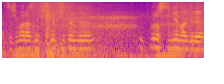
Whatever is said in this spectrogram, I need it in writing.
A coś ma raz nie przy to nie, po prostu nie ma gry.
